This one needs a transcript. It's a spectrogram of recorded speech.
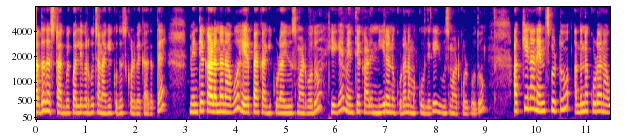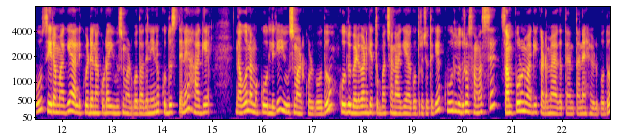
ಅರ್ಧದಷ್ಟು ಆಗಬೇಕು. ಅಲ್ಲಿವರೆಗೂ ಚೆನ್ನಾಗಿ ಕುದಿಸ್ಕೊಳ್ಬೇಕಾಗತ್ತೆ. ಮೆಂತ್ಯ ಕಾಳನ್ನು ನಾವು ಹೇರ್ ಪ್ಯಾಕ್ ಆಗಿ ಕೂಡ ಯೂಸ್ ಮಾಡ್ಬೋದು. ಹೀಗೆ ಮೆಂತ್ಯ ಕಾಳಿನ ನೀರನ್ನು ಕೂಡ ನಮ್ಮ ಕೂದಲಿಗೆ ಯೂಸ್ ಮಾಡ್ಕೊಳ್ಬೋದು. ಅಕ್ಕಿನ ನೆನೆಸ್ಬಿಟ್ಟು ಅದನ್ನು ಕೂಡ ನಾವು ಸೀರಮಾಗಿ ಆ ಲಿಕ್ವಿಡನ್ನು ಕೂಡ ಯೂಸ್ ಮಾಡ್ಬೋದು. ಅದನ್ನೇನು ಕುದಿಸ್ತೇನೆ, ಹಾಗೆ ನಾವು ನಮ್ಮ ಕೂದಲಿಗೆ ಯೂಸ್ ಮಾಡ್ಕೊಳ್ಬೋದು. ಕೂದಲು ಬೆಳವಣಿಗೆ ತುಂಬ ಚೆನ್ನಾಗಿ ಆಗೋದ್ರ ಜೊತೆಗೆ ಕೂದಲುದ್ರೋ ಸಮಸ್ಯೆ ಸಂಪೂರ್ಣವಾಗಿ ಕಡಿಮೆ ಆಗುತ್ತೆ ಅಂತಲೇ ಹೇಳ್ಬೋದು.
